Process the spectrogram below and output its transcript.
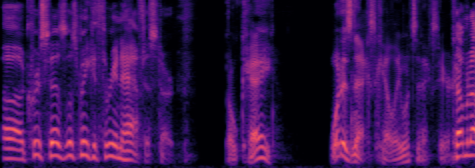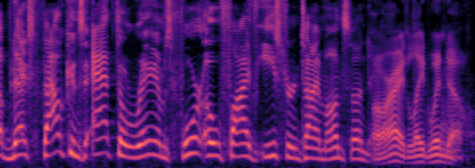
Uh, Chris says let's make it three and a half to start. Okay. What is next, Kelly? What's next here? Coming up next, Falcons at the Rams, four o five Eastern time on Sunday. All right, late window.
